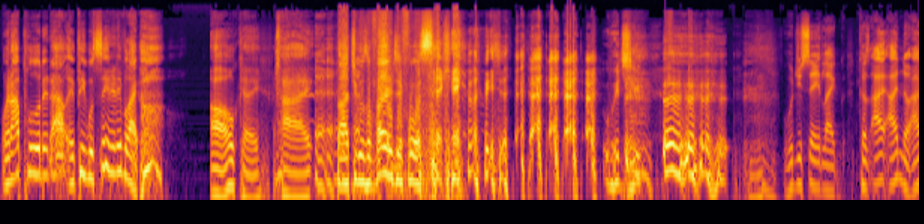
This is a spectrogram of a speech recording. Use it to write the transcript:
When I pulled it out and people seen it, they be like, oh, "Oh, okay, I Thought you was a virgin for a second. Would you? would you say like? Because I I know I,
